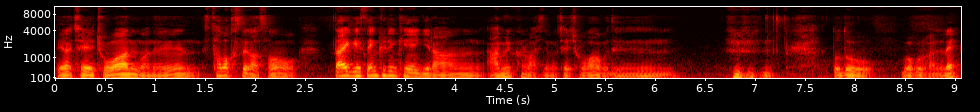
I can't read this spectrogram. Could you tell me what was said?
내가 제일 좋아하는 거는 스타벅스 가서 딸기 생크림 케이크랑 아메리카노 마시는 거 제일 좋아하거든. 너도 먹으러 갈래?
